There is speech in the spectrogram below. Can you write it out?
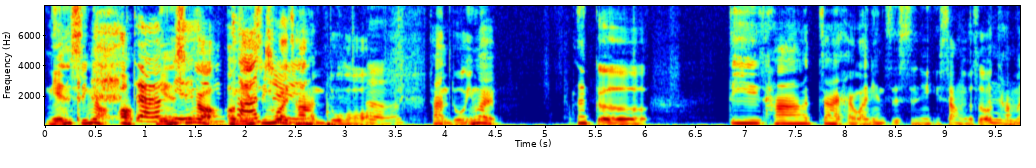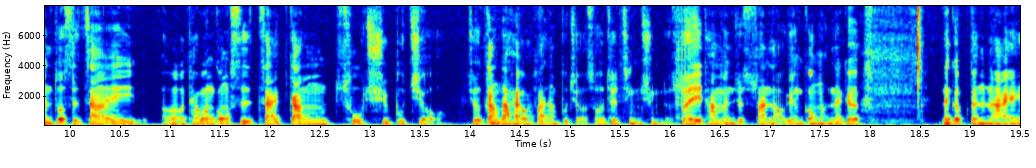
年薪哦 哦，年薪哦哦，年薪会差很多，嗯，差很多，因为那个。第一，他在海外年资十年以上，有时候他们都是在呃台湾公司在刚出去不久，就刚到海外发展不久的时候就进去的，所以他们就算老员工了。那个那个本来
